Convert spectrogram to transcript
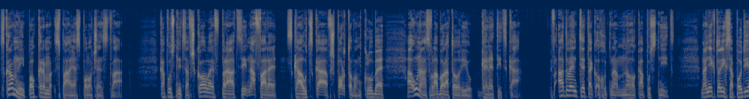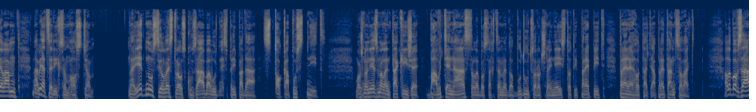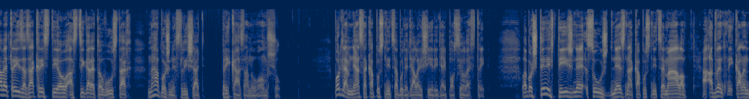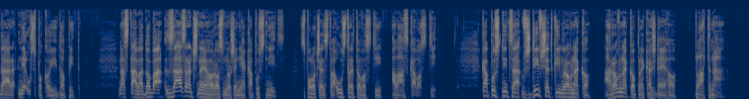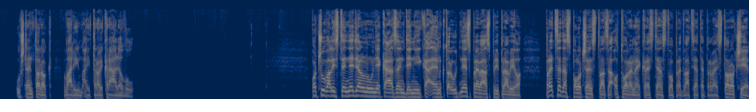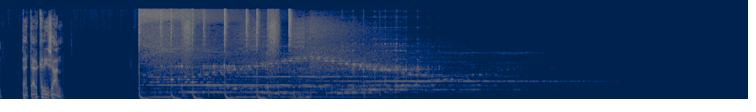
Skromný pokrm spája spoločenstva. Kapustnica v škole, v práci, na fare, skautská, v športovom klube a u nás v laboratóriu genetická. V advente tak ochutnám mnoho kapustníc. Na niektorých sa podielam, na viacerých som hosťom. Na jednu silvestrovskú zábavu dnes pripadá 100 kapustníc. Možno nie sme len takí, že bavte nás, lebo sa chceme do budúcoročnej neistoty prepiť, prerehotať a pretancovať. Alebo v závetri za zakristiou a s cigaretou v ústach nábožne slyšať prikázanú omšu. Podľa mňa sa kapustnica bude ďalej šíriť aj po Silvestri lebo 4 týždne sú už dnes na kapusnice málo a adventný kalendár neuspokojí dopyt. Nastáva doba zázračného rozmnoženia kapustníc, spoločenstva ústretovosti a láskavosti. Kapustnica vždy všetkým rovnako a rovnako pre každého platná. Už tento rok varím aj trojkráľovú. Počúvali ste nedelnú nekázeň denníka N, ktorú dnes pre vás pripravil predseda spoločenstva za otvorené kresťanstvo pre 21. storočie Peter Kryžan.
